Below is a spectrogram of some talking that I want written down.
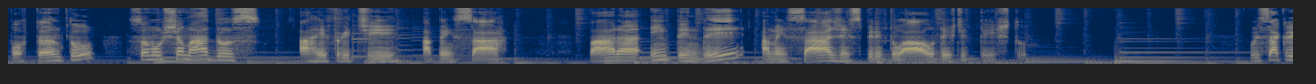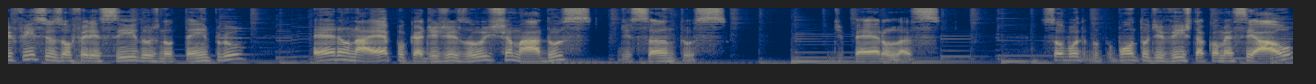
Portanto, somos chamados a refletir, a pensar para entender a mensagem espiritual deste texto. Os sacrifícios oferecidos no templo eram, na época de Jesus, chamados de santos, de pérolas. Sob o ponto de vista comercial,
